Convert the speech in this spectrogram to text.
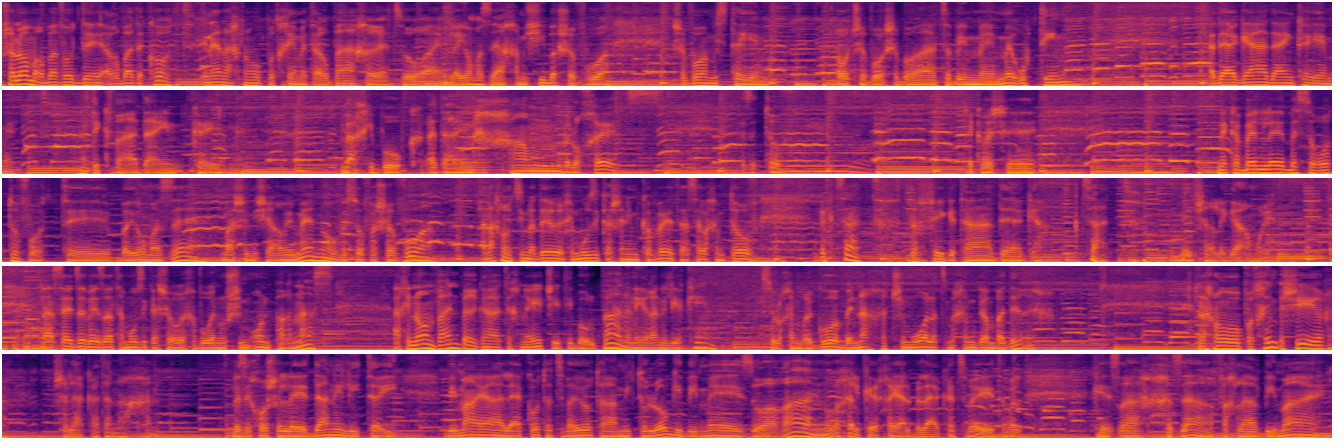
שלום שלום, ארבע ועוד אה, ארבע דקות. הנה אנחנו פותחים את ארבע אחרי הצהריים ליום הזה, החמישי בשבוע. שבוע מסתיים. עוד שבוע שבו העצבים אה, מרוטים. הדאגה עדיין קיימת, התקווה עדיין קיימת. והחיבוק עדיין חם ולוחץ, וזה טוב. מקווה ש... נקבל אה, בשורות טובות אה, ביום הזה, מה שנשאר ממנו, בסוף השבוע. אנחנו יוצאים לדרך עם מוזיקה שאני מקווה תעשה לכם טוב, וקצת תפיג את הדאגה. קצת, אי אפשר לגמרי. נעשה את זה בעזרת המוזיקה שעורך עבורנו שמעון פרנס. אחינועם ויינברג הטכנאית שאיתי באולפן, אני רן אליקים. עשו לכם רגוע בנחת, שמרו על עצמכם גם בדרך. אנחנו פותחים בשיר של להקת הנחן. לזכרו של אה, דני ליטאי. במאי הלהקות הצבאיות המיתולוגי בימי זוהרן, הוא החל כחייל בלהקה צבאית, אבל כאזרח חזר, הפך לבמאי,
